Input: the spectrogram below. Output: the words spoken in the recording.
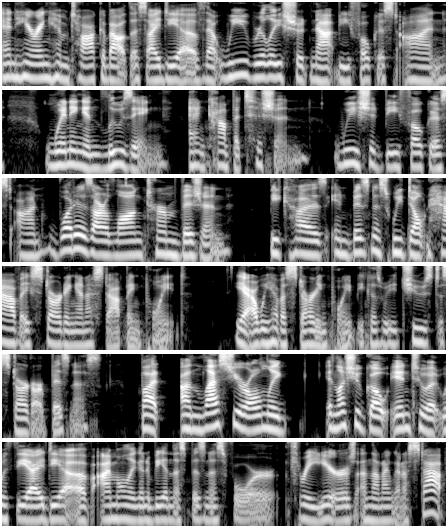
and hearing him talk about this idea of that we really should not be focused on winning and losing and competition. We should be focused on what is our long term vision because in business, we don't have a starting and a stopping point. Yeah, we have a starting point because we choose to start our business. But unless you're only unless you go into it with the idea of I'm only going to be in this business for 3 years and then I'm going to stop.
